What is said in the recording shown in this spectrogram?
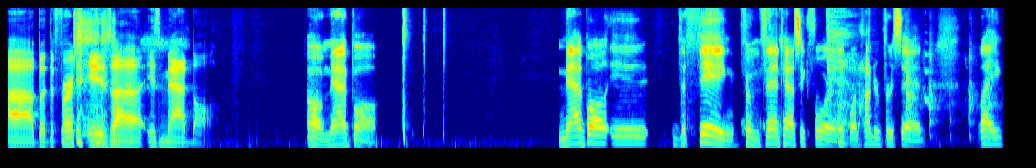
Uh, but the first is uh, is Madball. Oh, Madball. Madball is the thing from Fantastic Four, like 100%. like,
